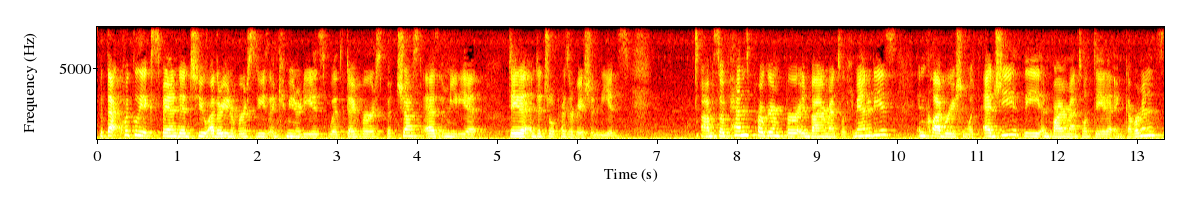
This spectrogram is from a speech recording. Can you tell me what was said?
But that quickly expanded to other universities and communities with diverse but just as immediate data and digital preservation needs. Um, so Penn's Program for Environmental Humanities, in collaboration with EDGI, the Environmental Data and Governance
